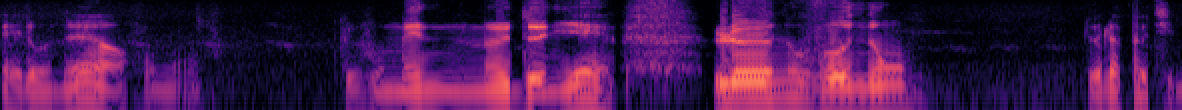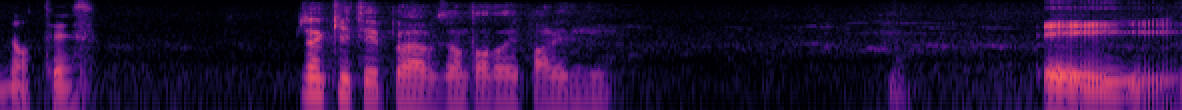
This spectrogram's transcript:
et l'honneur que vous me me donniez le nouveau nom de la petite Nantaise. Ne vous inquiétez pas, vous entendrez parler de nous. Et,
